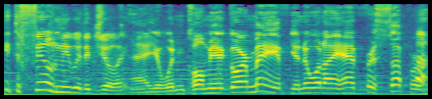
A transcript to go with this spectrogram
it filled me with joy. Uh, you wouldn't call me a gourmet if you knew what I had for supper.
